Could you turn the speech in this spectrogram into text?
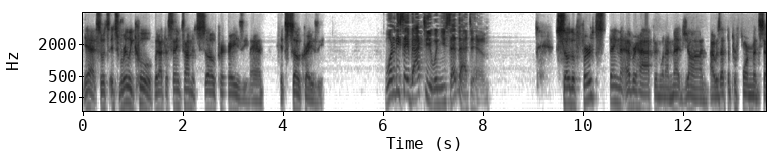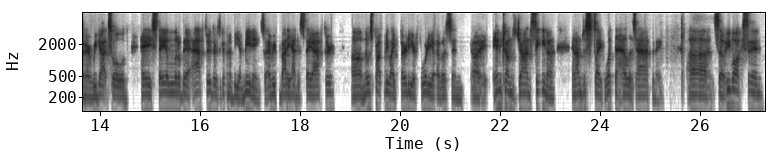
yeah, so it's it's really cool, but at the same time, it's so crazy, man. It's so crazy. What did he say back to you when you said that to him? So the first thing that ever happened when I met John, I was at the performance center. We got told, "Hey, stay a little bit after. There's going to be a meeting." So everybody had to stay after. Um, there was probably like 30 or 40 of us, and uh, in comes John Cena, and I'm just like, "What the hell is happening?" Uh, so he walks in,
